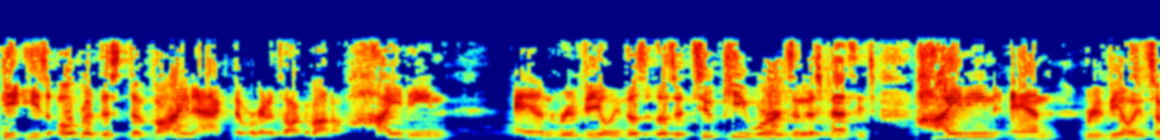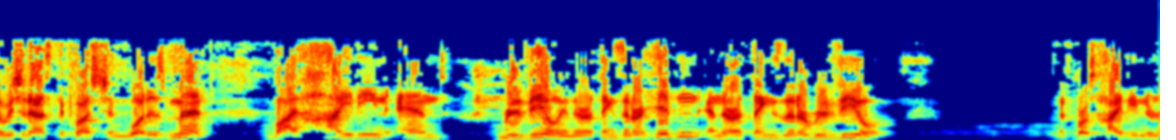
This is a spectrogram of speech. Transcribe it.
He, he's over this divine act that we're going to talk about of hiding and revealing. Those, those are two key words in this passage. Hiding and revealing. So we should ask the question, what is meant by hiding and revealing? There are things that are hidden and there are things that are revealed. Of course, hiding and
